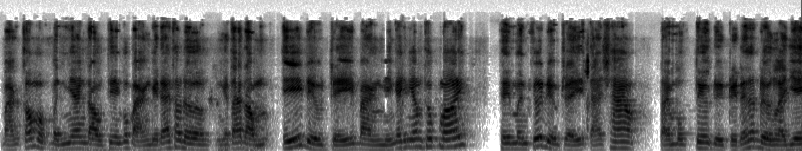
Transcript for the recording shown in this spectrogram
bạn có một bệnh nhân đầu tiên của bạn bị đái tháo đường người ta đồng ý điều trị bằng những cái nhóm thuốc mới thì mình cứ điều trị. Tại sao? Tại mục tiêu điều trị đái tháo đường là gì?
